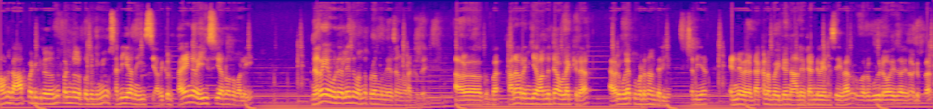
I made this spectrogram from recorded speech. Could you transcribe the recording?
அவனுக்கு ஆப்படிக்கிறது வந்து பெண்களை பொறுத்தவரைக்குமே சரியான ஈஸி அதுக்கு ஒரு பயங்கர ஈஸியான ஒரு வழி. நிறைய வீடுகளில் இது வந்து புலம்பெயர் தேசம் நடக்குது. அவர் கணவர் இங்கே வந்துட்டு உழைக்கிறார். அவருக்கு உழைப்பு மட்டும் தான் தெரியும். சரியா? என்ன டக்குன்னு போயிட்டு நாலு ரெண்டு வேலை செய்வார். ஒரு வீடோ இதோ இதோ எடுப்பார்.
